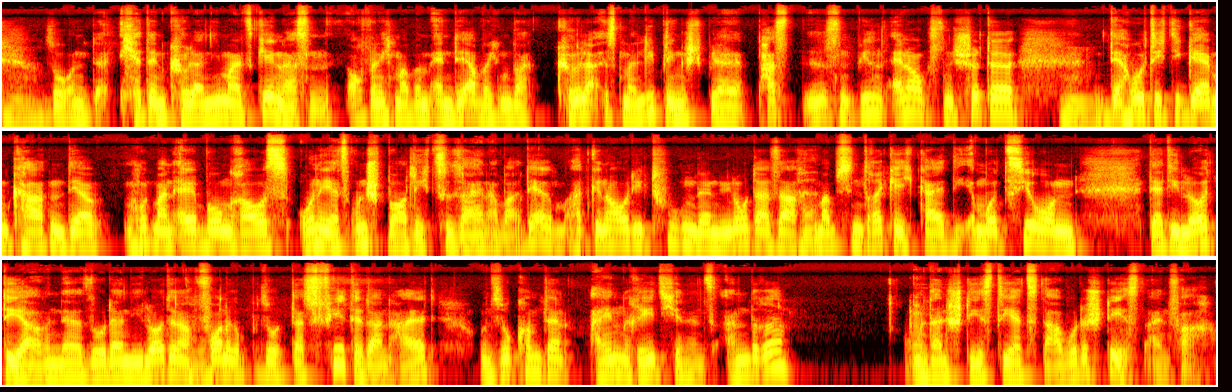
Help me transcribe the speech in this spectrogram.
Ja. So, und ich hätte den Köhler niemals gehen lassen. Auch wenn ich mal beim NDR, aber ich immer Köhler ist mein Lieblingsspieler, der passt, ist ein, wie ein Enox, ein Schütte, mhm. der holt sich die gelben Karten, der holt mal einen Ellbogen raus, ohne jetzt unsportlich zu sein, aber der hat genau die Tugenden, wie Lothar sagt, ja. mal ein bisschen Dreckigkeit, die Emotionen, der hat die Leute ja, wenn der so dann die Leute nach vorne, so, das fehlte dann halt. Und so kommt dann ein Rädchen ins andere. Und dann stehst du jetzt da, wo du stehst, einfach.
